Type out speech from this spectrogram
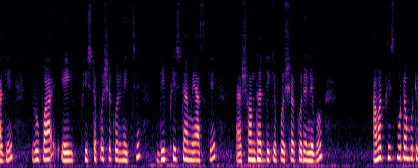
আগে রূপা এই ফ্রিজটা পরিষ্কার করে নিচ্ছে। ডিপ ফ্রিজটা আমি আজকে সন্ধ্যার দিকে পরিষ্কার করে নেব। আমার ফ্রিজ মোটামুটি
